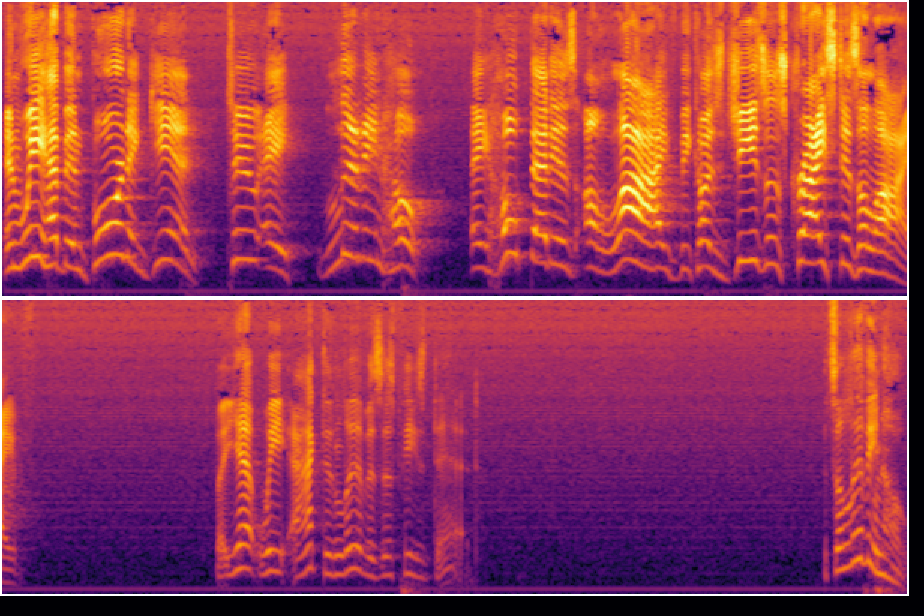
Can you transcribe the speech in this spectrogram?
And we have been born again to a living hope, a hope that is alive because Jesus Christ is alive. But yet we act and live as if he's dead. It's a living hope.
